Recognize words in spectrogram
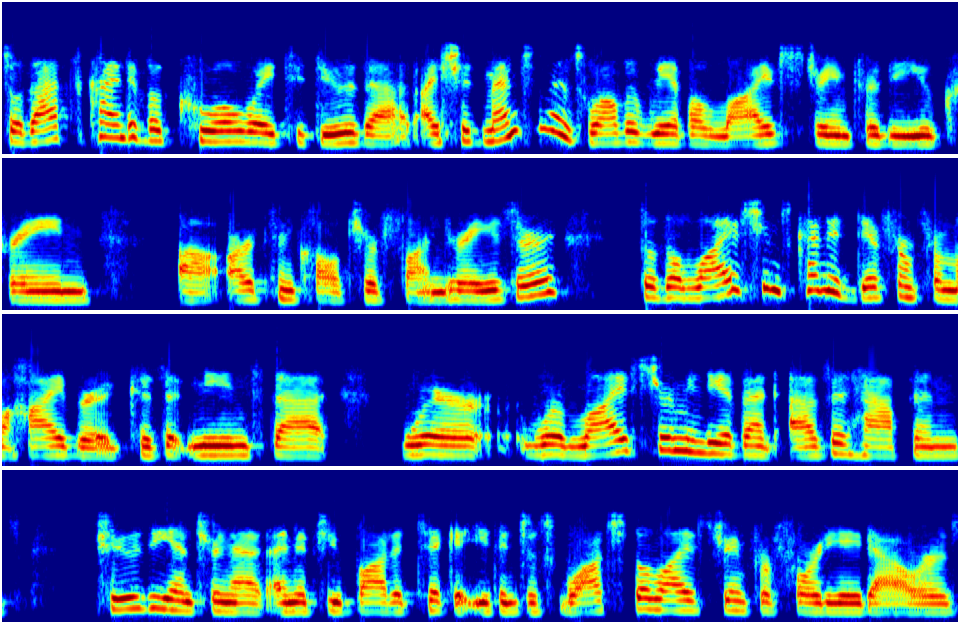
So that's kind of a cool way to do that. I should mention as well that we have a live stream for the Ukraine uh, Arts and Culture fundraiser. So the live stream is kind of different from a hybrid because it means that we're we're live streaming the event as it happens to the internet, and if you bought a ticket, you can just watch the live stream for 48 hours,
